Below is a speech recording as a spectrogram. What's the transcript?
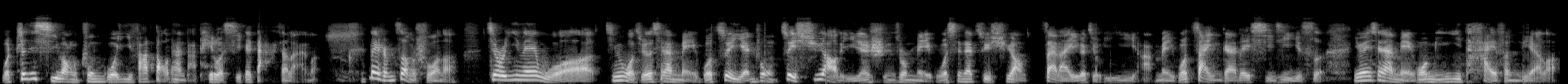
我真希望中国一发导弹把佩洛西给打下来了。为什么这么说呢？就是因为我，因为我觉得现在美国最严重、最需要的一件事情，就是美国现在最需要再来一个九一一啊，美国再应该被袭击一次。因为现在美国民意太分裂了，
